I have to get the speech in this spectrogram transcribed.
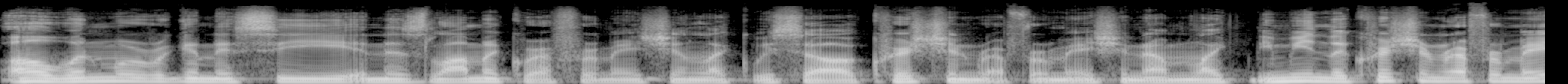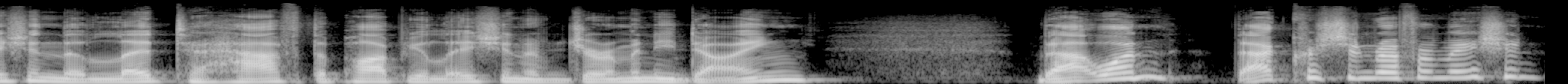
oh, when were we going to see an Islamic Reformation like we saw a Christian Reformation? I'm like, you mean the Christian Reformation that led to half the population of Germany dying? That one? That Christian Reformation?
